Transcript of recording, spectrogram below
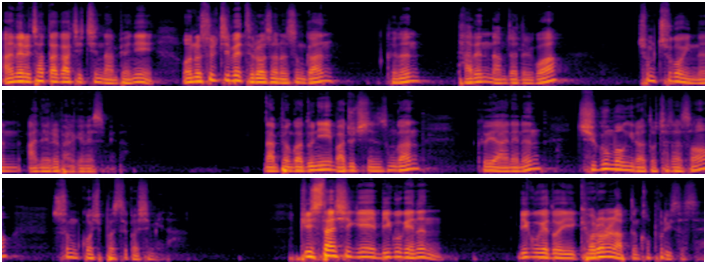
아내를 찾다가 지친 남편이 어느 술집에 들어서는 순간 그는 다른 남자들과 춤추고 있는 아내를 발견했습니다. 남편과 눈이 마주치는 순간 그의 아내는 쥐구멍이라도 찾아서 숨고 싶었을 것입니다. 비슷한 시기에 미국에는 미국에도 이 결혼을 앞둔 커플이 있었어요.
